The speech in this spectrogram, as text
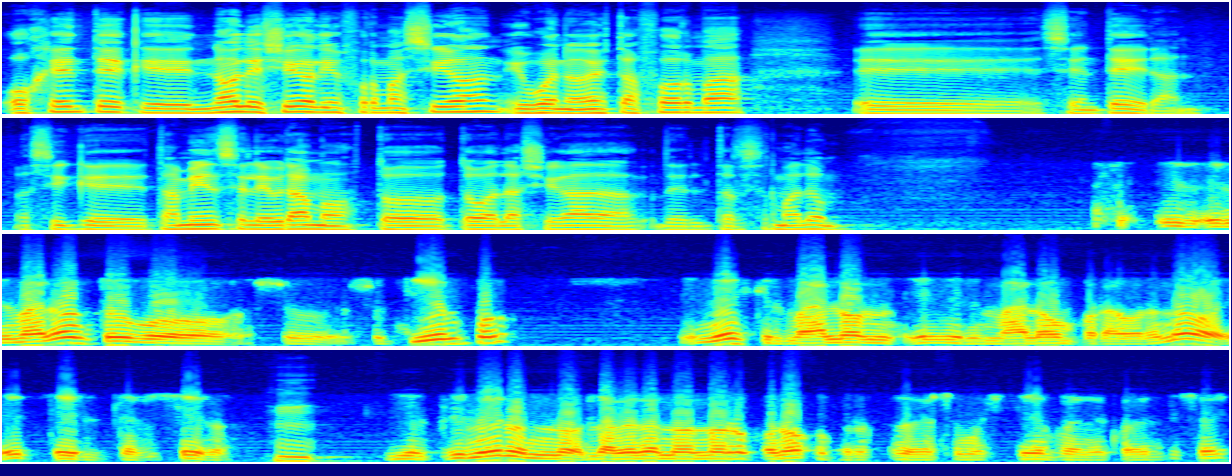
o gente que no le llega la información y bueno, de esta forma eh, se enteran. Así que también celebramos todo, toda la llegada del tercer malón. El, malón tuvo su, su tiempo y no es que el malón es el malón por ahora, no, este es el tercero. Hmm. Y el primero, no, la verdad no, no lo conozco, pero hace mucho tiempo, en el 46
